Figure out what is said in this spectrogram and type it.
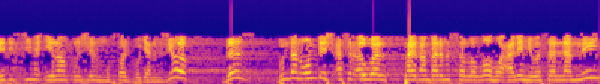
meditsina e'lon qilishga muhtoj bo'lganimiz yo'q. Biz bundan o'n besh asr avval payg'ambarimiz sollallohu alayhi vasallamning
